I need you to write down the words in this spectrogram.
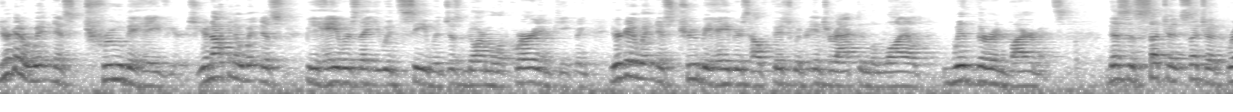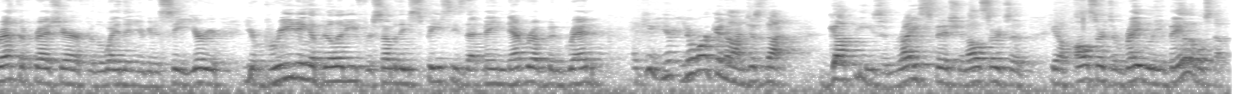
you're going to witness true behaviors. You're not going to witness behaviors that you would see with just normal aquarium keeping. You're going to witness true behaviors how fish would interact in the wild with their environments. This is such a such a breath of fresh air for the way that you're going to see your your breeding ability for some of these species that may never have been bred. Like you, you're, you're working on just not guppies and rice fish and all sorts of you know all sorts of readily available stuff.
